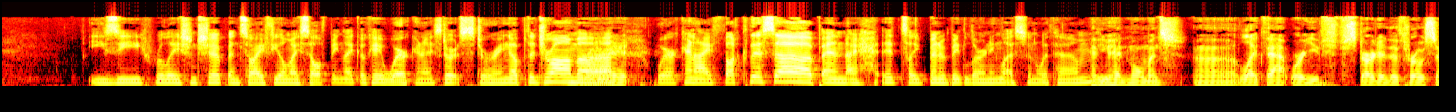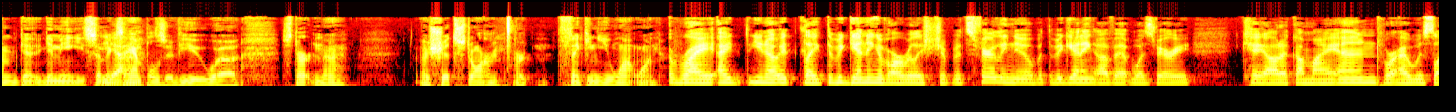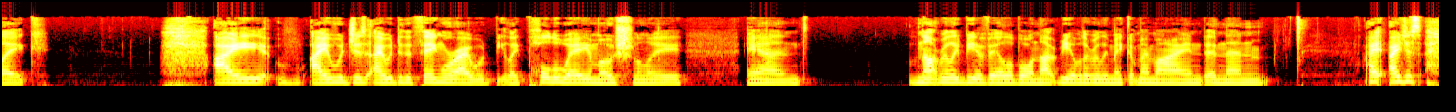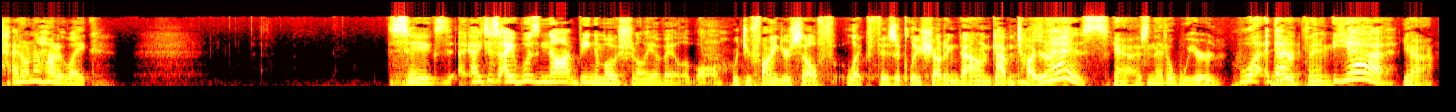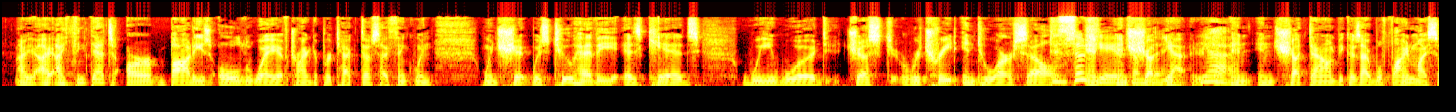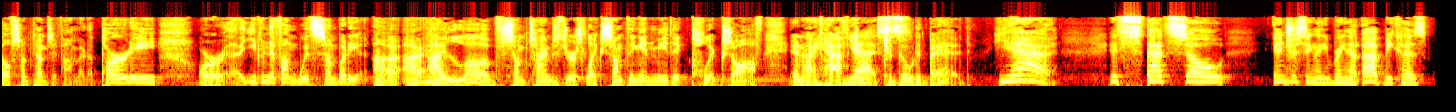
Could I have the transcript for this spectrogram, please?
easy relationship. And so I feel myself being like, okay, where can I start stirring up the drama? Right. Where can I fuck this up? And I, it's like been a big learning lesson with him. Have you had moments uh, like that where you've started to throw some? G- give me some Yeah. examples of you uh, starting a a shitstorm or thinking you want one. Right. I, you know, it like the beginning of our relationship, it's fairly new, but the beginning of it was very chaotic on my end where I was like, I, I would just, I would do the thing where I would be like pull away emotionally and not really be available and not be able to really make up my mind. And then I, I just, I don't know how to like, say ex- I just I was not being emotionally available. Would you find yourself like physically shutting down, getting Uh, tired? yes. Yeah, isn't that a weird, What weird that thing? Yeah. Yeah, I, I, I think that's our body's old way of trying to protect us. I think when, when shit was too heavy as kids, we would just retreat into ourselves Dissociate and, and shut, yeah, Yeah. and and shut down because I will find myself sometimes if I'm at a party or uh, even if I'm with somebody uh, I, I Mm-hmm. love. Sometimes there's like something in me that clicks off, and I have Yes. to to go to bed. Yeah. It's that's so interesting that you bring that up because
